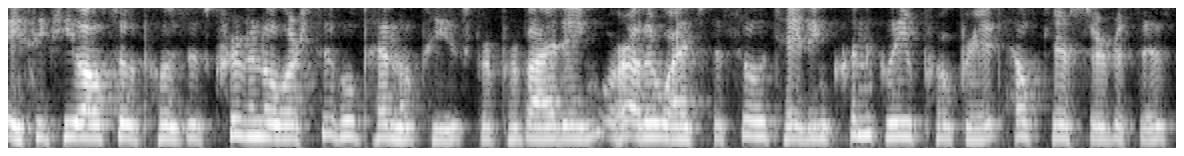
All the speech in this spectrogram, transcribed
ACP also opposes criminal or civil penalties for providing or otherwise facilitating clinically appropriate healthcare services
